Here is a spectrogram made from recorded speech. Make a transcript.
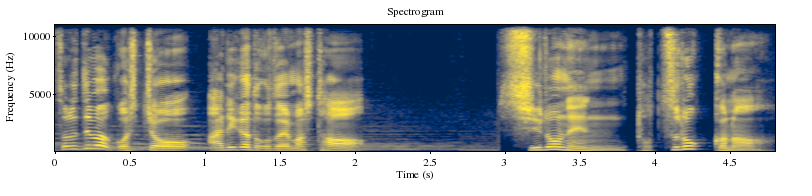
それではご視聴ありがとうございました。白年とつろっかな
